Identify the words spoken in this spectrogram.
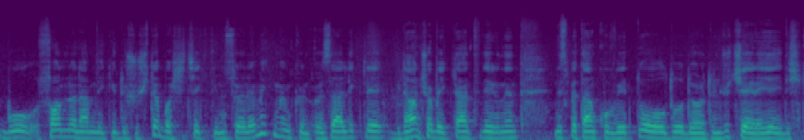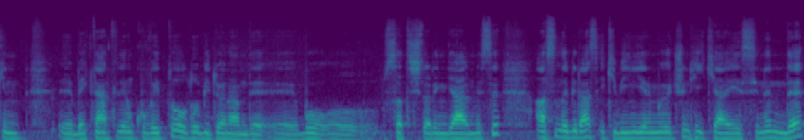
bu son dönemdeki düşüşte başı çektiğini söylemek mümkün. Özellikle bilanço beklentilerinin nispeten kuvvetli olduğu dördüncü çeyreğe ilişkin beklentilerin kuvvetli olduğu bir dönemde bu satışların gelmesi aslında biraz 2023'ün hikayesinin de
